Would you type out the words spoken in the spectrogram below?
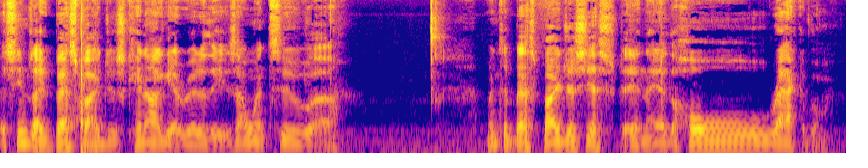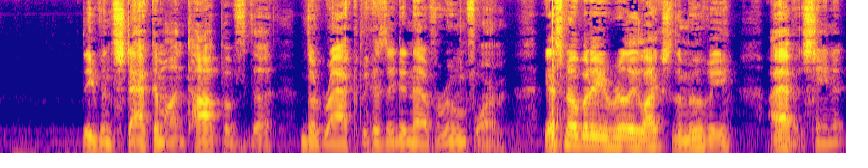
it seems like Best Buy just cannot get rid of these. I went to uh, went to Best Buy just yesterday, and they had the whole rack of them. They even stacked them on top of the the rack because they didn't have room for them. Guess nobody really likes the movie. I haven't seen it.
